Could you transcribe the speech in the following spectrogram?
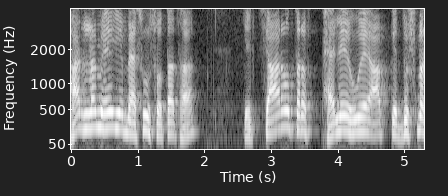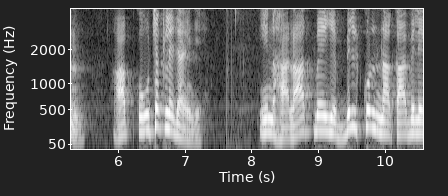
ہر لمحے یہ محسوس ہوتا تھا کہ چاروں طرف پھیلے ہوئے آپ کے دشمن آپ کو اچک لے جائیں گے۔ ان حالات میں یہ بالکل ناقابل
